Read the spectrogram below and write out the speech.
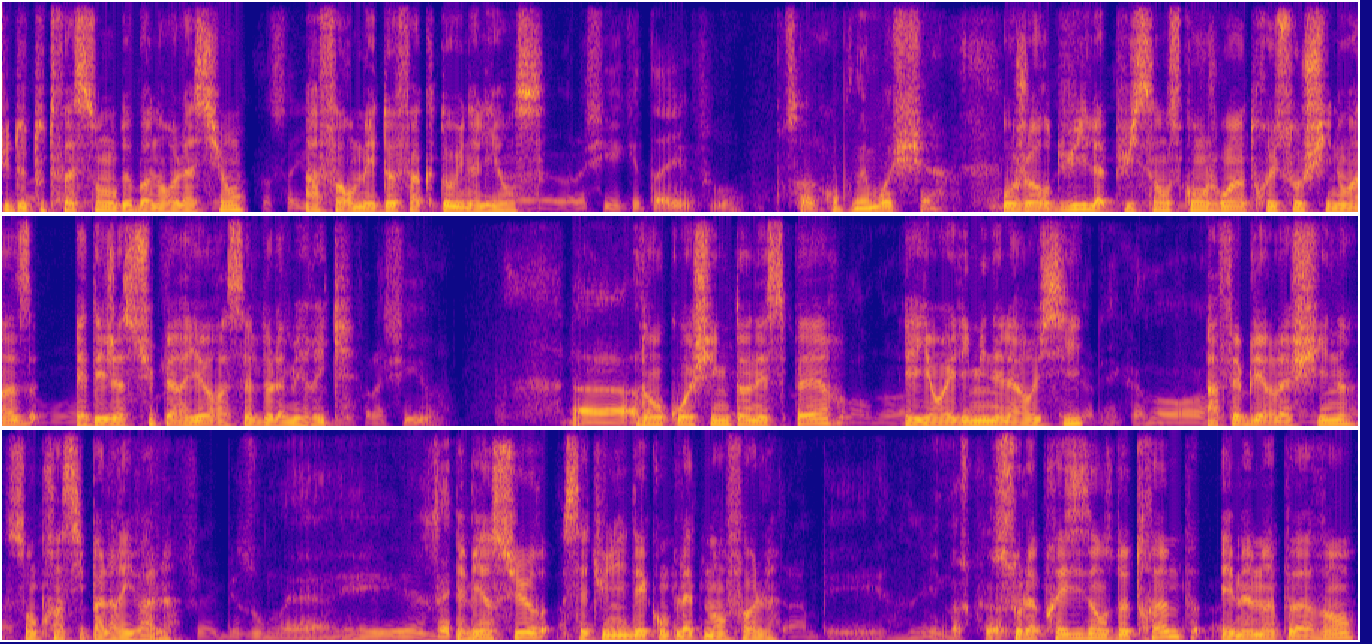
eu de toute façon de bonnes relations, à former de facto une alliance. Aujourd'hui, la puissance conjointe russo-chinoise est déjà supérieure à celle de l'Amérique. Donc Washington espère, ayant éliminé la Russie, affaiblir la Chine, son principal rival. Et bien sûr, c'est une idée complètement folle. Sous la présidence de Trump, et même un peu avant,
